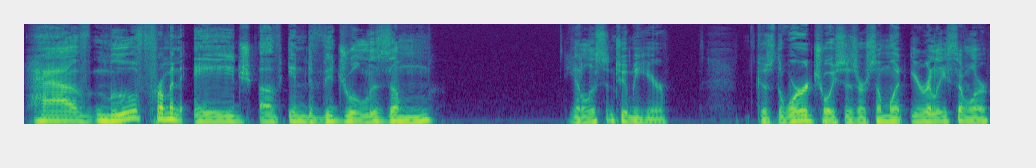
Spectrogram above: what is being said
have moved from an age of individualism. You got to listen to me here because the word choices are somewhat eerily similar.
